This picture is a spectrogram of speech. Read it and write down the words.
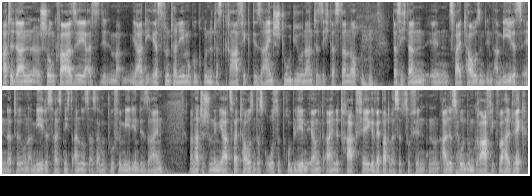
Hatte dann äh, schon quasi als die, ja, die erste Unternehmung gegründet, das Grafikdesignstudio nannte sich das dann noch. Mhm das sich dann in 2000 in Amedes änderte. Und Amedes heißt nichts anderes als Agentur für Mediendesign. Man hatte schon im Jahr 2000 das große Problem, irgendeine tragfähige Webadresse zu finden. Und alles ja. rund um Grafik war halt weg.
